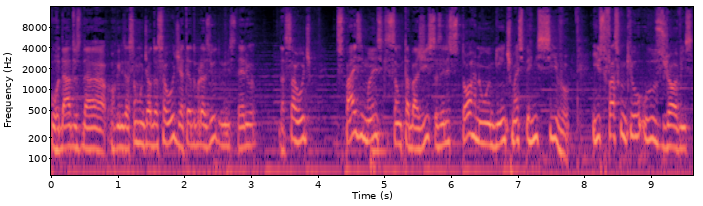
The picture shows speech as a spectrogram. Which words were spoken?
por dados da Organização Mundial da Saúde e até do Brasil, do Ministério da Saúde, os pais e mães que são tabagistas, eles tornam o ambiente mais permissivo. E isso faz com que os jovens,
